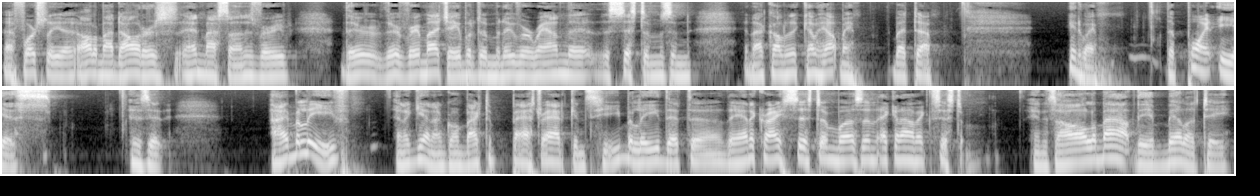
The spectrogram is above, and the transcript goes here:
uh, fortunately, uh, all of my daughters and my son is very, they're they're very much able to maneuver around the, the systems, and and I call them to come help me. But uh, anyway, the point is, is that I believe and again, I'm going back to Pastor Atkins. He believed that the, the Antichrist system was an economic system. And it's all about the ability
